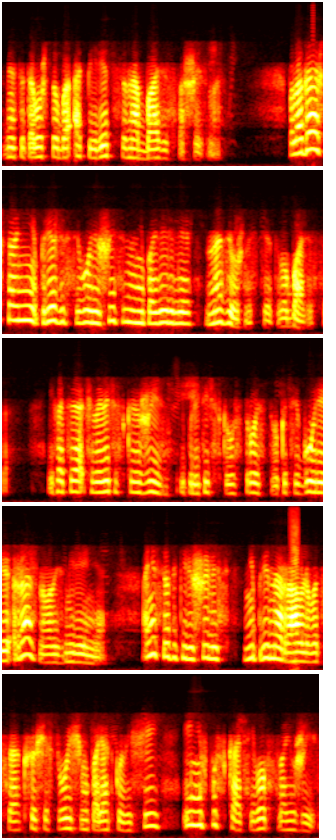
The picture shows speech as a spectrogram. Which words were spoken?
вместо того, чтобы опереться на базис фашизма. Полагаю, что они прежде всего решительно не поверили надежности этого базиса. И хотя человеческая жизнь и политическое устройство категории разного измерения, они все-таки решились не приноравливаться к существующему порядку вещей и не впускать его в свою жизнь.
